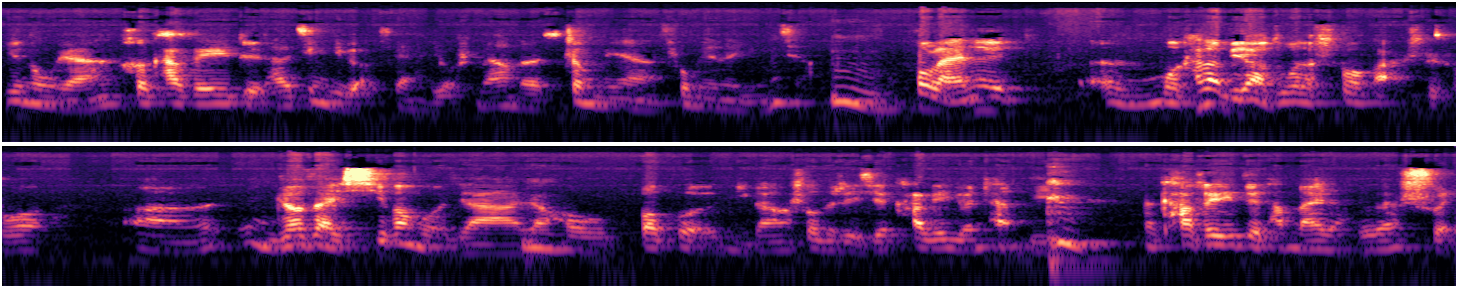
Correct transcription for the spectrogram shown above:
运动员喝咖啡对他竞技表现有什么样的正面、负面的影响。嗯后来呢，嗯，我看到比较多的说法是说，呃，你知道在西方国家，然后包括你刚刚说的这些咖啡原产地，那咖啡对他们来讲就跟水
